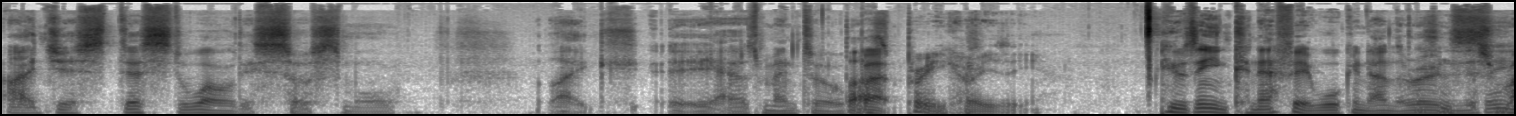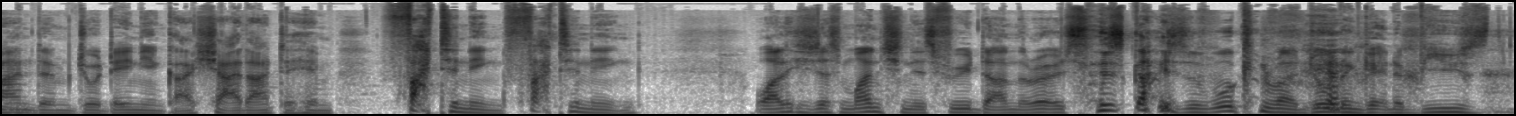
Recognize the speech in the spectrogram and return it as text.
I just this world is so small. Like yeah, it was mental. That's but pretty crazy. He was eating knefe walking down the road, That's and this insane. random Jordanian guy shouted out to him, "Fattening, fattening." While he's just munching his food down the road, so this guy's just walking around Jordan getting abused.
